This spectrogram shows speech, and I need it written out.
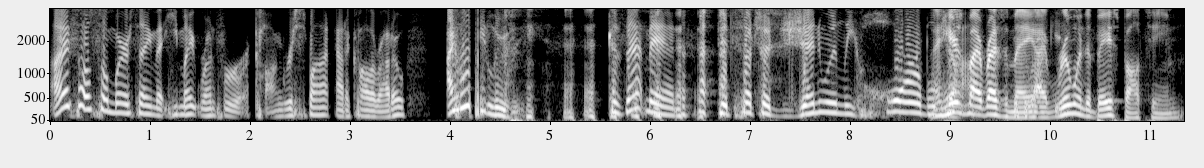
I saw somewhere saying that he might run for a Congress spot out of Colorado. I hope he loses because that man did such a genuinely horrible Now, here's my resume. I ruined a baseball team,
